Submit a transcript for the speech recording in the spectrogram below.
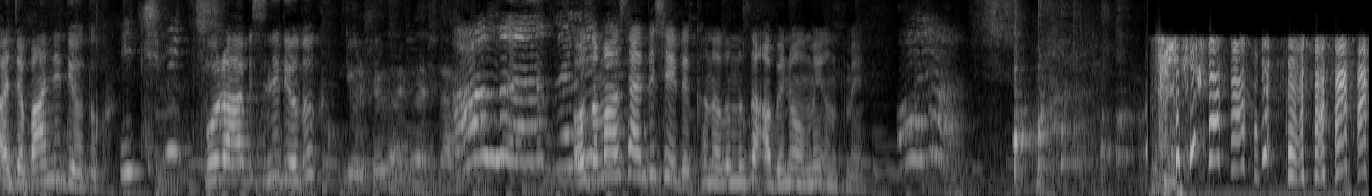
Acaba ne diyorduk? Hiç hiç. Buğra abisi ne diyorduk? Görüşürüz arkadaşlar. Alın. O zaman sen de şeyde kanalımıza abone olmayı unutmayın. Olmaz.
